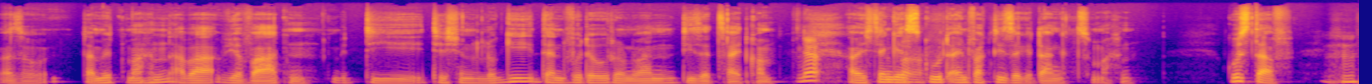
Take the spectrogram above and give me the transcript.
also damit machen, aber wir warten mit die Technologie, dann würde irgendwann diese Zeit kommen. Ja, Aber ich denke, es ist super. gut, einfach diese Gedanken zu machen. Gustav, Mhm.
